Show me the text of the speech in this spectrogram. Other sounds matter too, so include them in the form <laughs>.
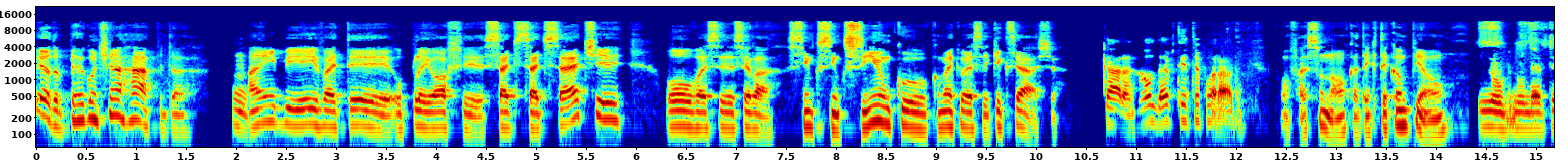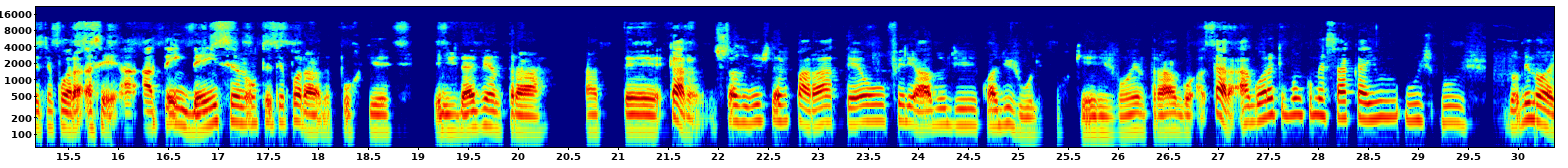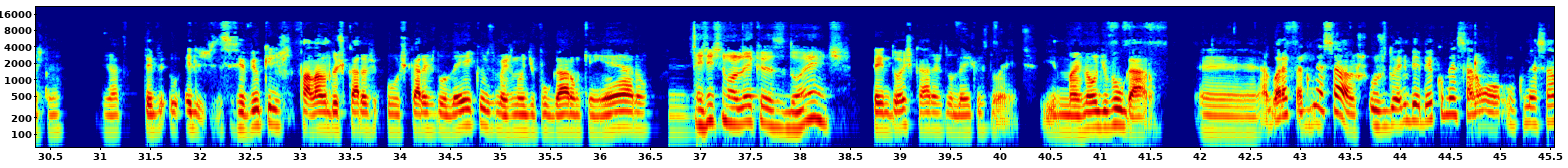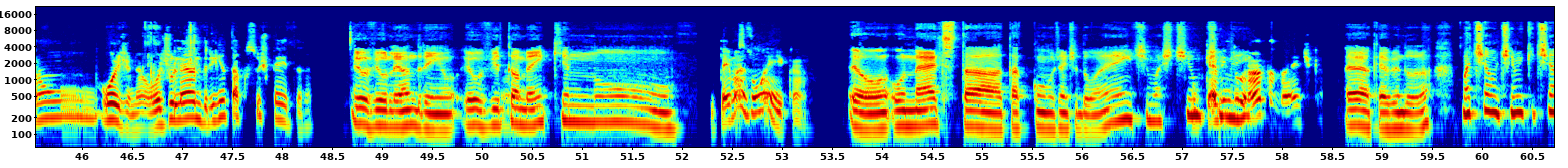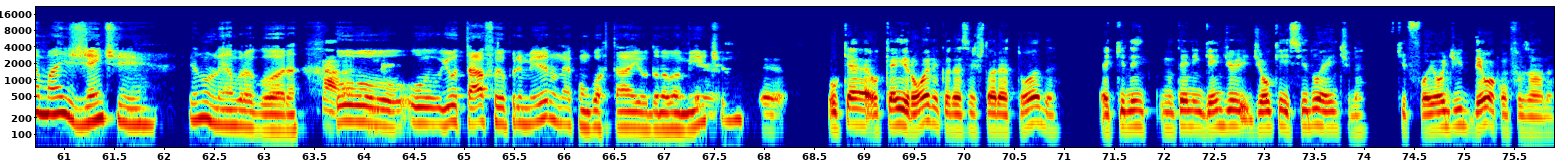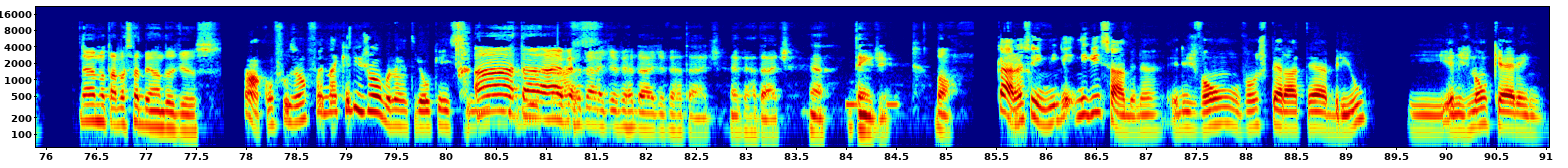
Pedro, perguntinha rápida. Hum. A NBA vai ter o playoff 777 ou vai ser, sei lá, 555? Como é que vai ser? O que, que você acha? Cara, não deve ter temporada. Não faz isso não, cara. Tem que ter campeão. Não, não deve ter temporada. Assim, a, a tendência é não ter temporada, porque eles devem entrar até. Cara, os Estados Unidos deve parar até o feriado de 4 de julho. Porque eles vão entrar agora. Cara, agora que vão começar a cair os, os dominós, né? Já teve. Eles, você viu que eles falaram dos caras, os caras do Lakers, mas não divulgaram quem eram. Tem gente no Lakers doente? Tem dois caras do Lakers doentes, mas não divulgaram. É, agora é que vai começar. Os, os, do NBB começaram, começaram hoje, né? Hoje o Leandrinho tá com suspeita, né? Eu vi o Leandrinho. Eu vi é. também que no. E tem mais um aí, cara. É, o, o Nets tá, tá com gente doente, mas tinha um o Kevin time... Durant tá doente, cara. É, o Kevin Durant. Mas tinha um time que tinha mais gente. Eu não lembro agora. o, o Utah foi o primeiro, né? Com o Gortá e o Donovan Mitchell. É, é. O, que é, o que é irônico dessa história toda é que nem, não tem ninguém de, de OKC doente, né? Que foi onde deu a confusão, né? Eu não tava sabendo disso. Não, a confusão foi naquele jogo, né? Entre OKC Ah, tá. É verdade, é verdade, é verdade. É verdade. É, entendi. Bom. Cara, assim, ninguém, ninguém sabe, né? Eles vão, vão esperar até abril e eles não querem,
